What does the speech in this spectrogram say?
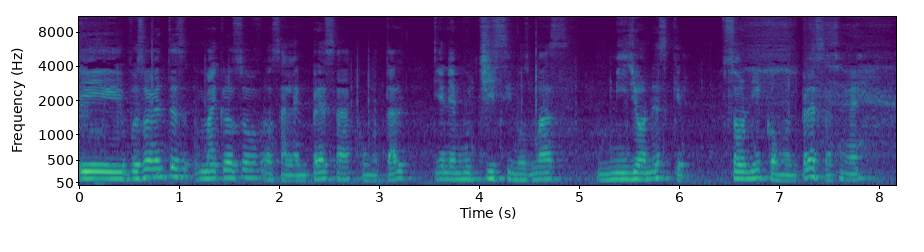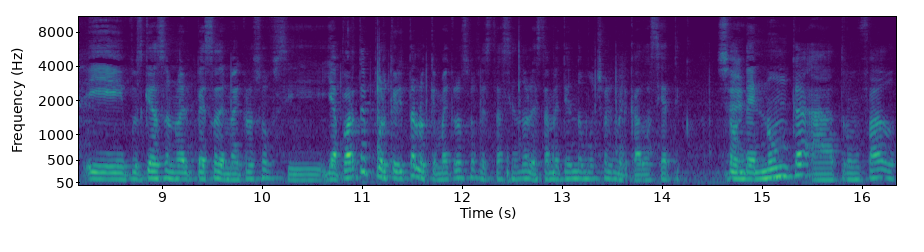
Y pues obviamente Microsoft, o sea, la empresa como tal, tiene muchísimos más millones que Sony como empresa. Sí. Y pues que eso no el peso de Microsoft sí. Y aparte porque ahorita lo que Microsoft está haciendo le está metiendo mucho al mercado asiático, Sí. donde nunca ha triunfado.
